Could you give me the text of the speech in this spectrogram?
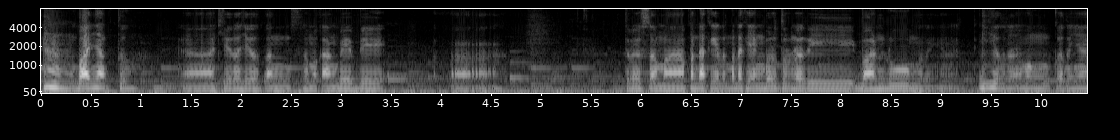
banyak tuh uh, cerita-cerita tentang sama Kang Bebe uh, terus sama pendaki-pendaki yang baru turun dari Bandung katanya. Iya ternyata emang katanya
